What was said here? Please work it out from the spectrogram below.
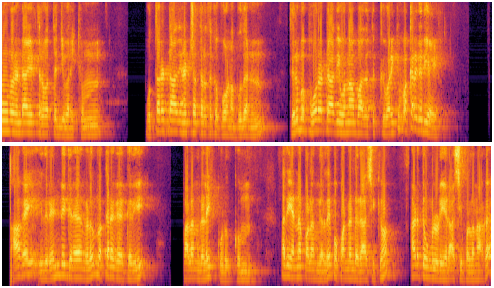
மூணு ரெண்டாயிரத்தி இருபத்தஞ்சி வரைக்கும் உத்தரட்டாதி நட்சத்திரத்துக்கு போன புதன் திரும்ப பூரட்டாதி ஒன்றாம் பாதத்துக்கு வரைக்கும் வக்கரகதி ஆயிடும் ஆக இது ரெண்டு கிரகங்களும் வக்கரகதி பலன்களை கொடுக்கும். அது என்ன பலன்கிறது? இப்போ பன்னெண்டு ராசிக்கும் அடுத்து உங்களுடைய ராசி பலனாக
